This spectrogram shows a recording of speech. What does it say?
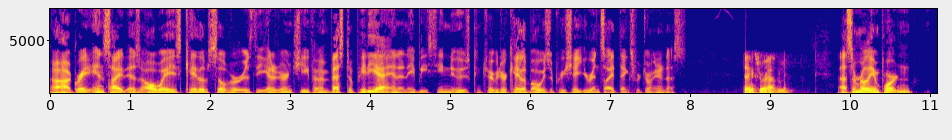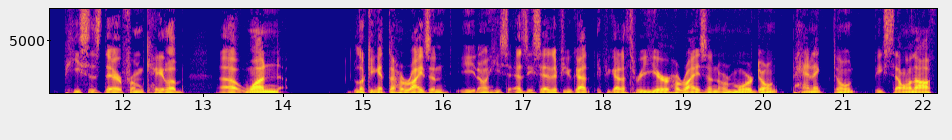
Uh, great insight as always. Caleb Silver is the editor in chief of Investopedia and an ABC News contributor. Caleb, always appreciate your insight. Thanks for joining us. Thanks for having me. Uh, some really important pieces there from Caleb. Uh, one, looking at the horizon. You know, he as he said, if you got if you got a three year horizon or more, don't panic. Don't be selling off.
